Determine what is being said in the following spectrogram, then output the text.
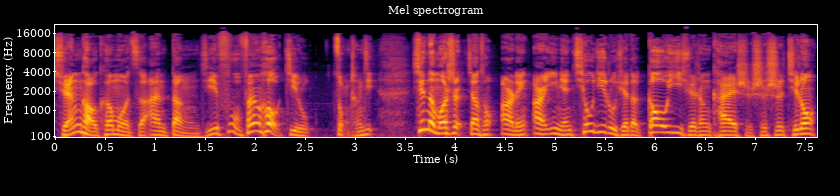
选考科目则按等级赋分后计入总成绩。新的模式将从二零二一年秋季入学的高一学生开始实施，其中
